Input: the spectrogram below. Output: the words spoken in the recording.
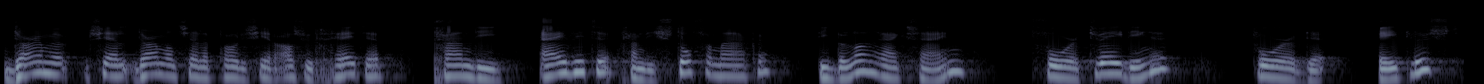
darmwandcellen produceren als u gegeten hebt, gaan die eiwitten, gaan die stoffen maken die belangrijk zijn voor twee dingen. Voor de eetlust.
